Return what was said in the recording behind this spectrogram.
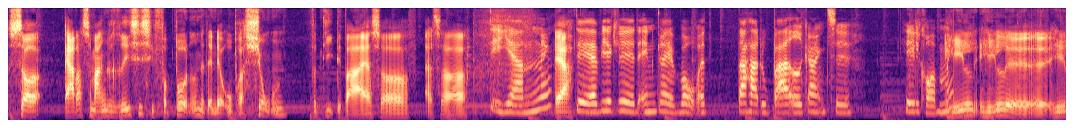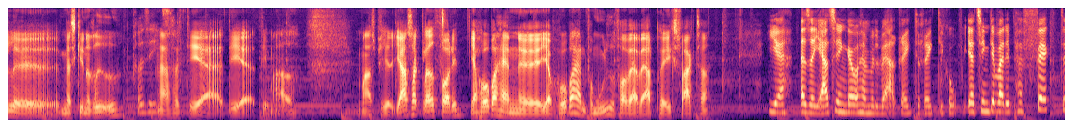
så er der så mange risici forbundet med den der operation, fordi det bare er så, altså... Det er hjernen, ikke? Ja, Det er virkelig et indgreb, hvor at der har du bare adgang til hele kroppen, ikke? hele, hele, hele maskineriet. Præcis. Altså, det er, det er, det er meget, meget specielt. Jeg er så glad for det. Jeg håber, han, øh, jeg håber, han får mulighed for at være vært på X-Factor. Ja, altså jeg tænker jo, at han vil være rigtig, rigtig god. Jeg tænkte, det var det perfekte,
